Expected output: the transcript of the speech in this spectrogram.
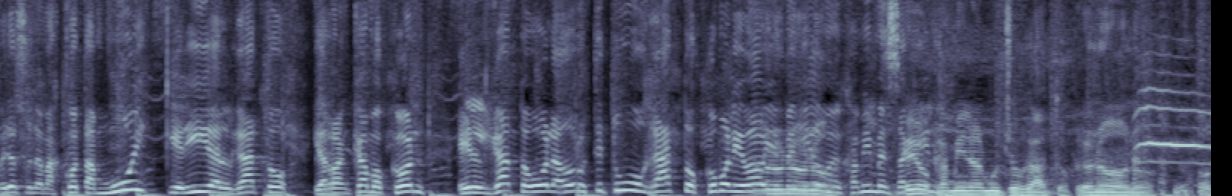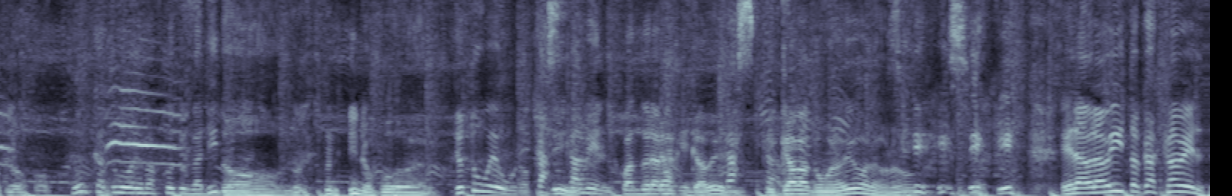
pero es una mascota muy querida el gato y arrancamos con el gato volador. ¿Usted tuvo gatos? ¿Cómo le va? No, no, Bienvenido, no. Benjamín Veo Mensaquín. caminar muchos gatos, pero no, no, no, no. ¿Nunca tuvo de mascota un gatito? No, no, ni lo puedo ver. Yo tuve uno, Cascabel, cuando era Cascabel. pequeño. ¿Picaba como la víbora o no? Sí, sí, era bravito Cascabel.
